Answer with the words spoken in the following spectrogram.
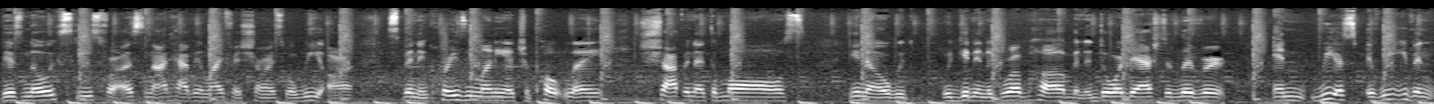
There's no excuse for us not having life insurance when we are spending crazy money at Chipotle, shopping at the malls, you know, we, we're getting the Grubhub and the DoorDash delivered. And we are, if we even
